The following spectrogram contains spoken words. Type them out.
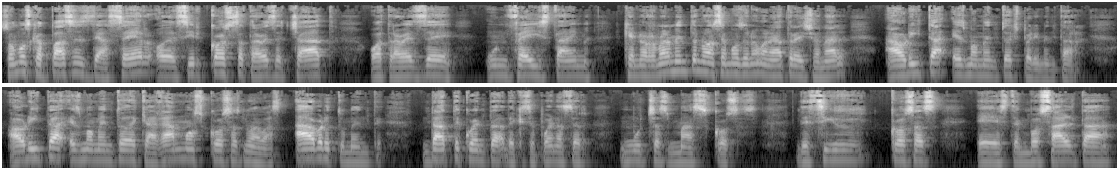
Somos capaces de hacer o decir cosas a través de chat o a través de un FaceTime que normalmente no hacemos de una manera tradicional. Ahorita es momento de experimentar. Ahorita es momento de que hagamos cosas nuevas. Abre tu mente. Date cuenta de que se pueden hacer muchas más cosas. Decir cosas este, en voz alta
